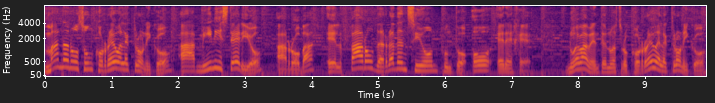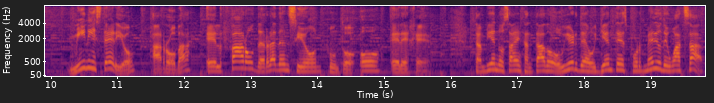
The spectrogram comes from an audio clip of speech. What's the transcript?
Mándanos un correo electrónico a ministerio arroba el faro de Nuevamente nuestro correo electrónico ministerio arroba el faro de También nos ha encantado oír de oyentes por medio de WhatsApp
